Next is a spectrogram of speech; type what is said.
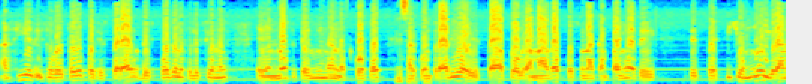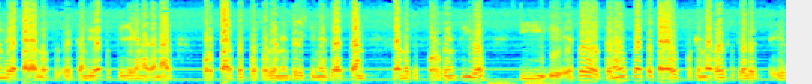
Así es, y sobre todo pues esperar después de las elecciones eh, no se terminan las cosas, al contrario está programada pues una campaña de desprestigio muy grande para los eh, candidatos que lleguen a ganar por parte pues obviamente de quienes ya están dándose por vencidos y eh, esto tenemos que estar preparados porque en las redes sociales eh,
